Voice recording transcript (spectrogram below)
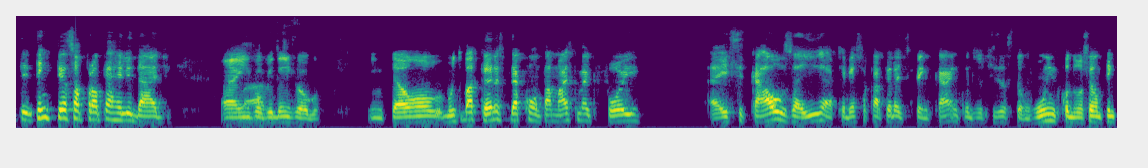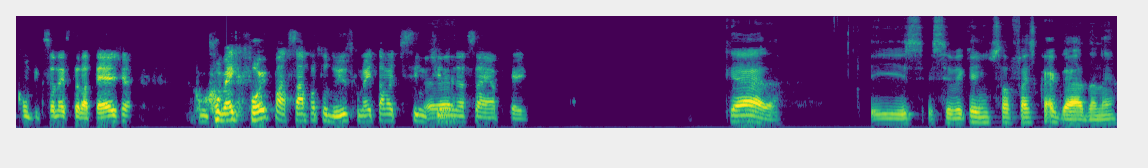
tem que ter sua própria realidade é, envolvida em jogo. Então, muito bacana se puder contar mais como é que foi é, esse caos aí, a querer sua carteira despencar enquanto as notícias estão ruins, quando você não tem convicção na estratégia. Como é que foi passar por tudo isso? Como é que estava te sentindo é. nessa época aí? Cara, e você vê que a gente só faz cagada, né?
